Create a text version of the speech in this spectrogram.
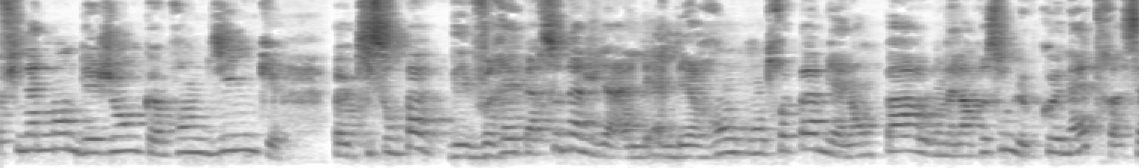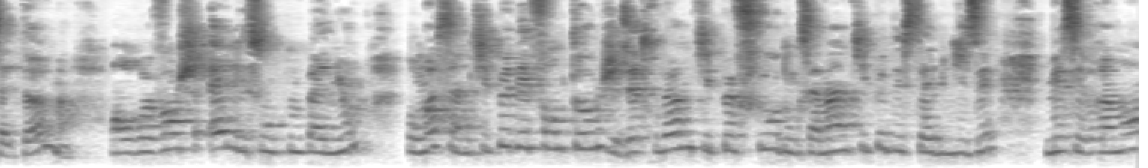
finalement, des gens comme Randink euh, qui sont pas des vrais personnages. Elle, elle, les rencontre pas, mais elle en parle. On a l'impression de le connaître, cet homme. En revanche, elle et son compagnon, pour moi, c'est un petit peu des fantômes. Je les ai trouvés un petit peu flous, donc ça m'a un petit peu déstabilisé. Mais c'est vraiment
